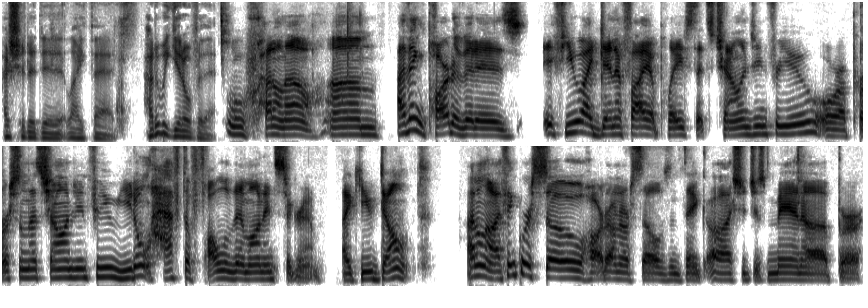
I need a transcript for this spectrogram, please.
I should have did it like that. How do we get over that? I don't know. Um, I think part of it is if you identify a place that's challenging for you or a person that's challenging for you, you don't have to follow them on Instagram. Like you don't. I don't know. I think we're so hard on ourselves and think, oh, I should just man up or,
